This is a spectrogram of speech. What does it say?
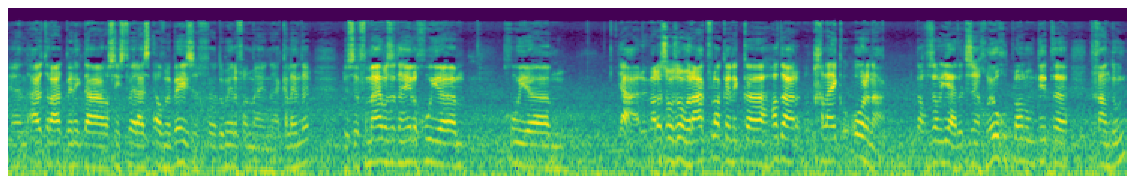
En uiteraard ben ik daar al sinds 2011 mee bezig uh, door middel van mijn kalender. Dus voor mij was het een hele goede, goede um, ja, we hadden sowieso een raakvlak en ik uh, had daar gelijk oren naar. Ik dacht zo, ja, dat is een heel goed plan om dit uh, te gaan doen.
